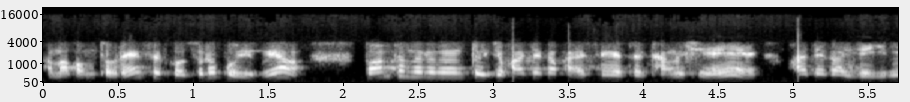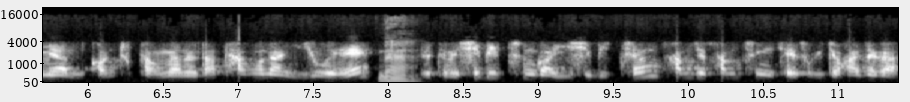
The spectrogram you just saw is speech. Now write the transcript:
아마 검토를 했을 것으로 보이고요. 또 한편으로는 또 이제 화재가 발생했을 당시에 화재가 이제 인면 건축 벽면을 다 타고 난 이후에 네. 이를테면 12층과 22층, 33층이 계속 이제 화재가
